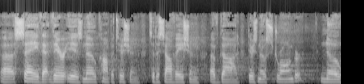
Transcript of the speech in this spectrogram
uh, say that there is no competition to the salvation of God. There's no stronger, no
